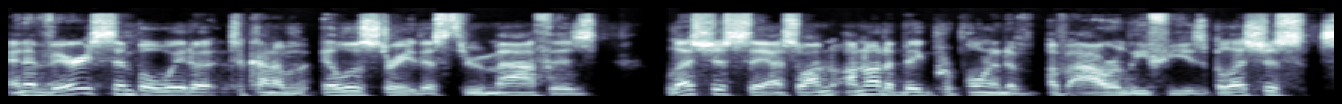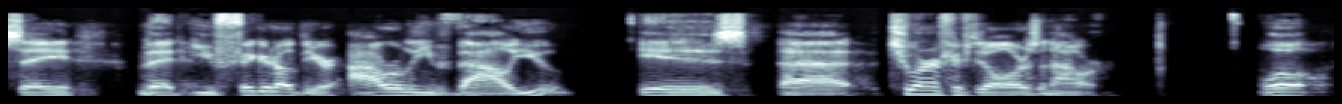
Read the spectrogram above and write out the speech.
And a very simple way to, to kind of illustrate this through math is let's just say, so I'm, I'm not a big proponent of, of hourly fees, but let's just say that you figured out that your hourly value is uh, $250 an hour. Well,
